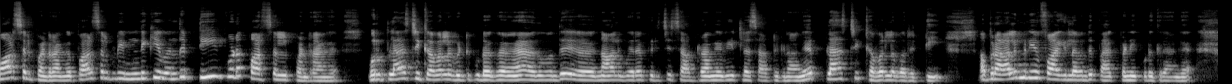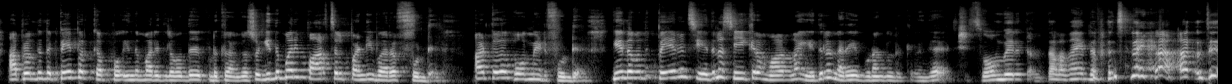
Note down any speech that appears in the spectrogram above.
பார்சல் பண்ணுறாங்க பார்சல் பண்ணி இன்றைக்கி வந்து டீ கூட பார்சல் பண்ணுறாங்க ஒரு பிளாஸ்டிக் கவரில் விட்டு கொடுக்குறாங்க. அது வந்து நாலு பேரை பிரித்து சாப்பிட்றாங்க. வீட்டில் சாப்பிட்டுக்கிறாங்க. பிளாஸ்டிக் கவரில் வர டீ அப்புறம் அலுமினியம் ஃபாயிலில் வந்து பேக் பண்ணி கொடுக்குறாங்க. அப்புறம் வந்து இந்த பேப்பர் கப்பு இந்த மாதிரி இதில் வந்து கொடுக்குறாங்க. ஸோ இந்த மாதிரி பார்சல் பண்ணி வர ஃபுட்டு அடுத்தது ஹோம்மேட் ஃபுட்டு இதை வந்து பேரண்ட்ஸ் எதில் சீக்கிரம் மாறணும் எதில் நிறைய குணங்கள் இருக்குதுங்க? சோம்பேறித்தனத்தால தான் இந்த பிரச்சனை ஆகுது.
